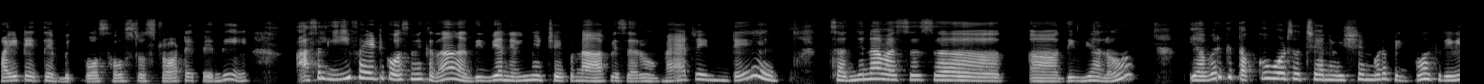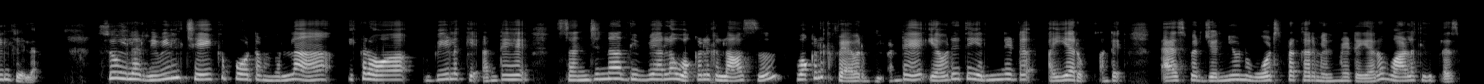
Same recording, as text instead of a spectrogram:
fight అయితే బిగ్ బాస్ హౌస్లో స్టార్ట్ అయిపోయింది. అసలు ఈ ఫైట్ కోసమే కదా దివ్య ఎలిమినేట్ చేయకుండా ఆపేశారు. మ్యాటర్ ఏంటంటే సంజన వర్సెస్ దివ్యలో ఎవరికి తక్కువ ఓట్స్ వచ్చాయనే విషయం కూడా బిగ్ బాస్ రివీల్ చేయలే. సో ఇలా రివీల్ చేయకపోవటం వల్ల ఇక్కడ వీళ్ళకి అంటే సంజన దివ్యలో ఒకరికి లాస్ ఒకరికి ఫేవరబుల్ అంటే ఎవరైతే ఎలిమినేట్ అయ్యారో అంటే యాజ్ పర్ జెన్యున్ ఓట్స్ ప్రకారం ఎలిమినేట్ అయ్యారో వాళ్ళకి ఇది ప్లస్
